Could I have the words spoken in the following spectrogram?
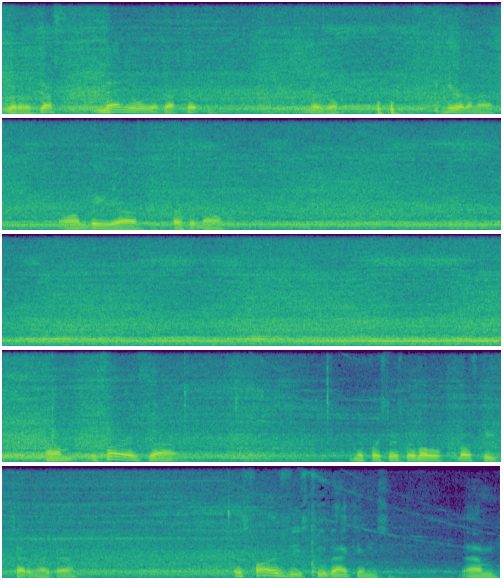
You gotta adjust, manually adjust it. There we go. You can hear it on the on the uh, carpet now. Um, as far as, uh, and of course there's the low, low speed setting right there. As far as these two vacuums, um,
